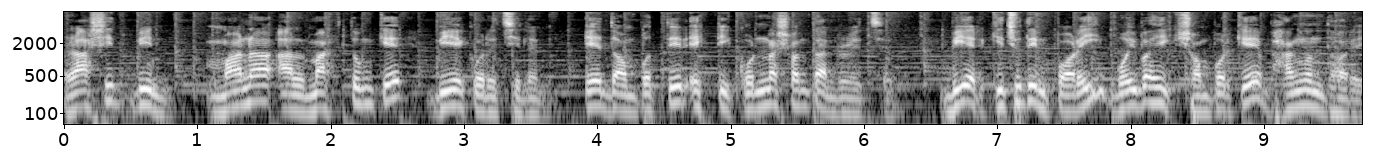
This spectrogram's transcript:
রাশিদ বিন মানা আল মাকতুমকে বিয়ে করেছিলেন। এ দম্পতির একটি কন্যা সন্তান রয়েছে। বিয়ের কিছুদিন পরেই বৈবাহিক সম্পর্কে ভাঙন ধরে।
